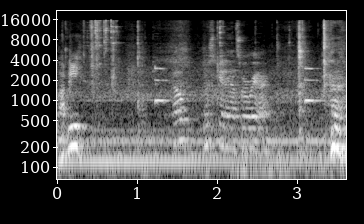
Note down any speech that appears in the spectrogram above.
Lobby. Oh, just kidding, that's where we are.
